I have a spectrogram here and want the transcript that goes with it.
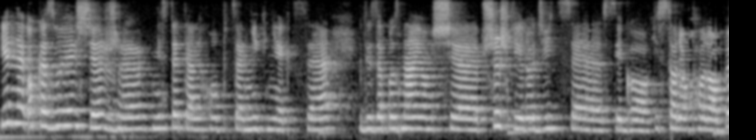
Jednak okazuje się, że niestety, ale chłopca nikt nie chce. Gdy zapoznają się przyszli rodzice z jego historią choroby,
